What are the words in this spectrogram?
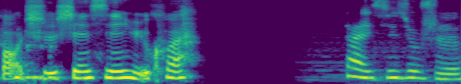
保持 身心愉快。下一期就是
